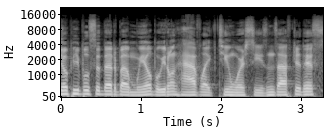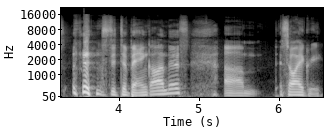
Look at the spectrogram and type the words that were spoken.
know, people said that about Wheel, but we don't have like two more seasons after this to, to bank on this. Um, so I agree.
